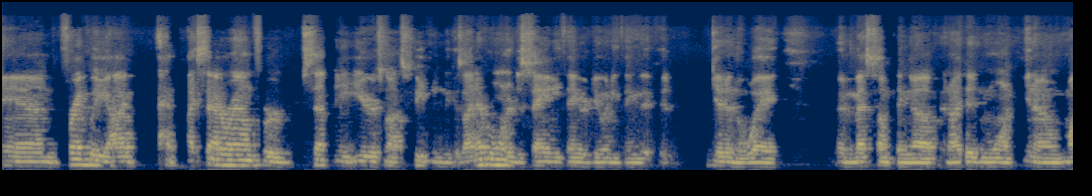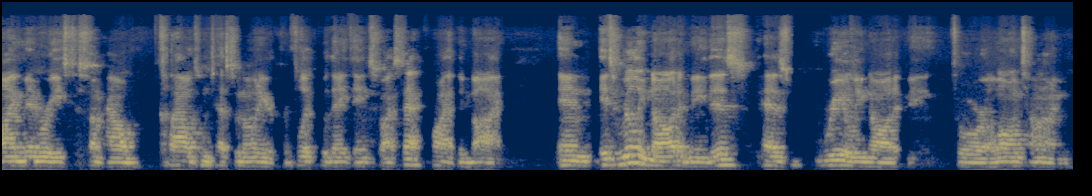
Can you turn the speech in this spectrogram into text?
And frankly, I I sat around for seven, eight years not speaking because I never wanted to say anything or do anything that could get in the way and mess something up. And I didn't want, you know, my memories to somehow cloud some testimony or conflict with anything. So I sat quietly by. And it's really gnawed at me. This has really gnawed at me for a long time.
